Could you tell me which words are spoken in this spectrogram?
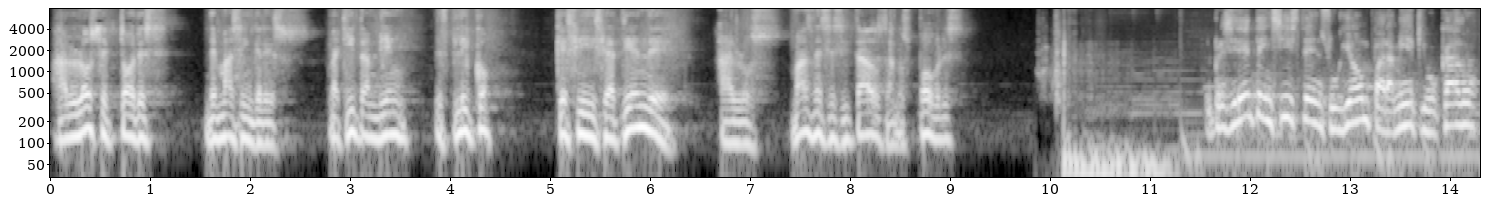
a los sectores de más ingresos. Aquí también explico que si se atiende a los más necesitados, a los pobres. El presidente insiste en su guion, para mí equivocado,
